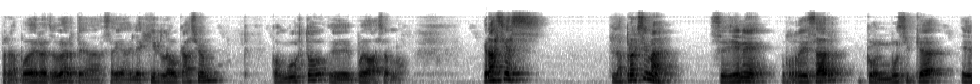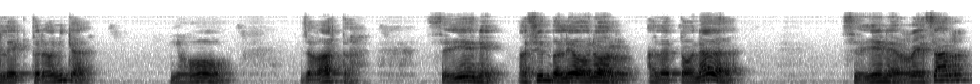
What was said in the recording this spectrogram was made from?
para poder ayudarte a, a elegir la vocación, con gusto eh, puedo hacerlo. Gracias. La próxima se viene rezar con música electrónica. No, ya basta. Se viene haciéndole honor a la tonada. Se viene rezar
